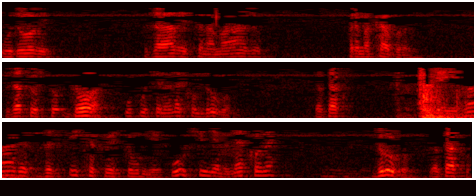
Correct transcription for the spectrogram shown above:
u dovi zave se namazu prema kabrovi zato što dova upućena nekom drugom da tako je ibadet bez ikakve sumnje učinjen nekome drugom da tako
